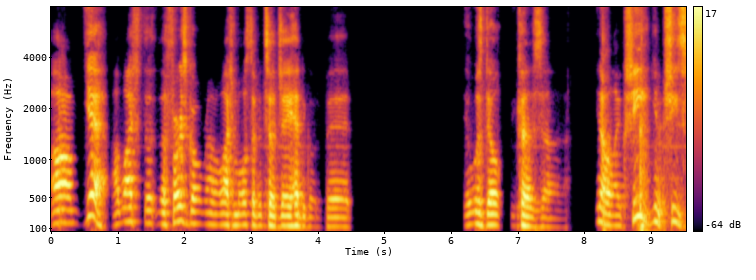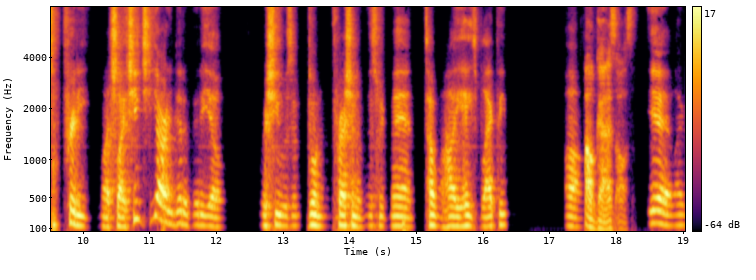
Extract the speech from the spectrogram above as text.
Um, yeah, I watched the, the first go around. I watched most of it till Jay had to go to bed. It was dope because uh, you know, like she, you know, she's pretty much like she she already did a video where she was doing an impression of Vince McMahon talking about how he hates black people. Um, Oh, God, that's awesome. Yeah, like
